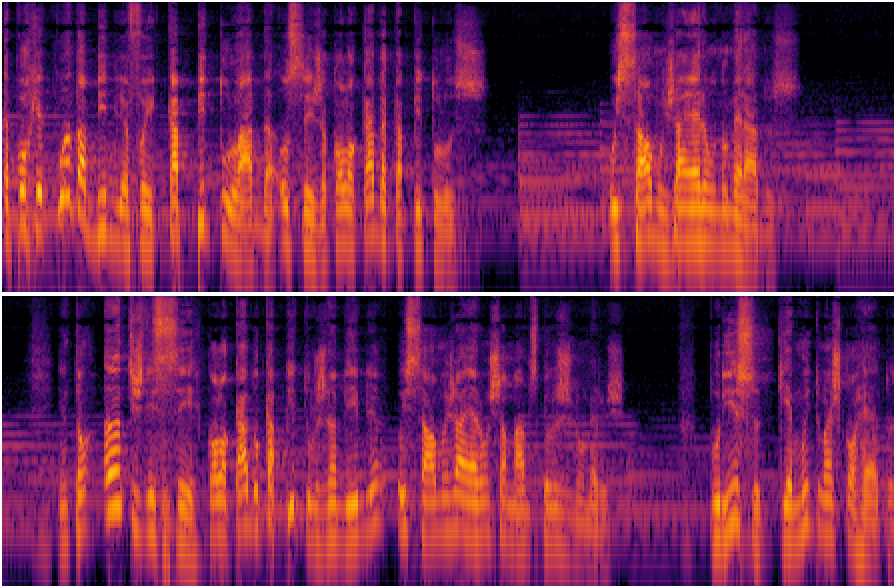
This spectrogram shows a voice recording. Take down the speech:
É porque quando a Bíblia foi capitulada, ou seja, colocada capítulos, os salmos já eram numerados. Então, antes de ser colocado capítulos na Bíblia, os salmos já eram chamados pelos números. Por isso que é muito mais correto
